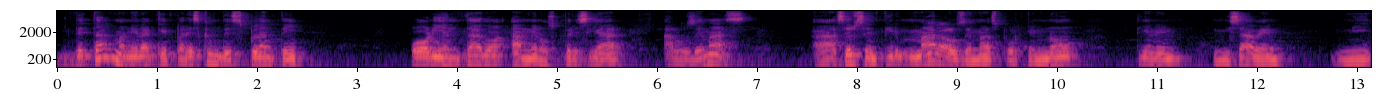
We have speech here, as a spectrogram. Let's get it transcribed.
de tal manera que parezca un desplante orientado a menospreciar a los demás, a hacer sentir mal a los demás porque no tienen, ni saben, ni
